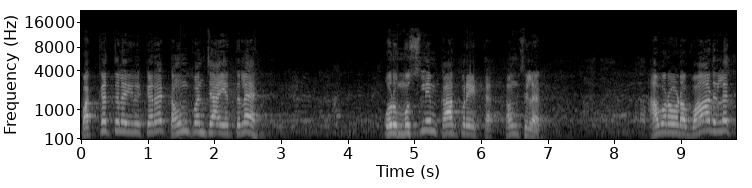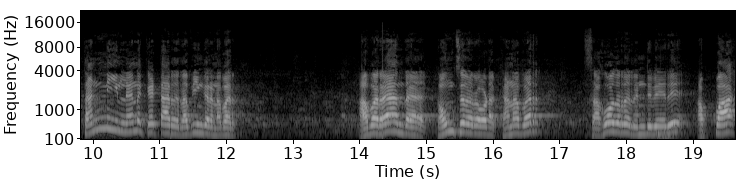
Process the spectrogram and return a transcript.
பக்கத்தில் இருக்கிற டவுன் பஞ்சாயத்தில் ஒரு முஸ்லிம் கார்பரேட்டர் கவுன்சிலர். அவரோட வார்டில் தண்ணி இல்லைன்னு கேட்டாரு ரவிங்கிற நபர் அவரை அந்த கவுன்சிலரோட கணவர் சகோதரர் ரெண்டு பேரு அப்பா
